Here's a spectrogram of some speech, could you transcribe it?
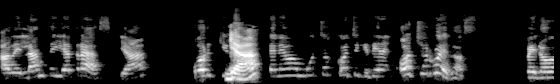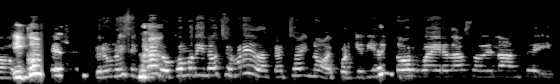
adelante y atrás, ¿ya? Porque tenemos muchos coches que tienen ocho ruedas. Pero, ¿Y cómo? pero uno dice, claro, ¿cómo tiene ocho ruedas? ¿Cachai? No, es porque tiene dos ruedas adelante, y,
